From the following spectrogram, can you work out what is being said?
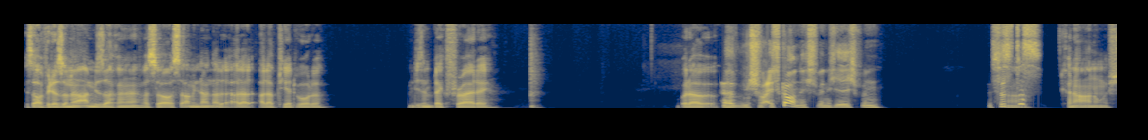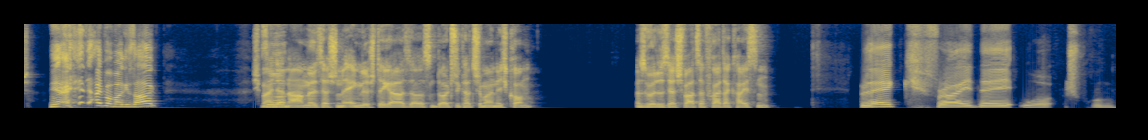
Ist auch wieder so eine Ami-Sache, ne? Was so aus Amiland ad ad adaptiert wurde. Mit diesem Black Friday. Oder. Äh, ich weiß gar nicht, wenn ich ehrlich bin. Ist das Ja. das? Keine Ahnung. Ich, Ja, einfach mal gesagt. ich meine, So. der Name ist ja schon Englisch, Digga. Also aus dem Deutschen kann es schon mal nicht kommen. Also würde es ja Schwarzer Freitag heißen. Black Friday Ursprung.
